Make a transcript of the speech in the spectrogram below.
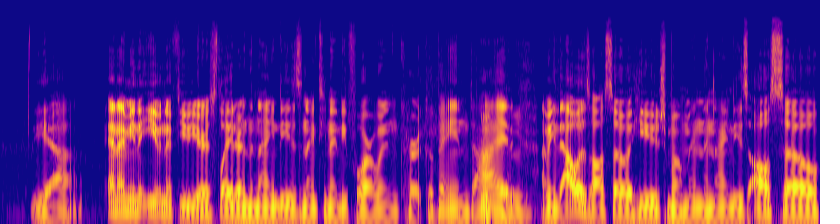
yeah. And I mean, even a few years later in the 90s, 1994, when Kurt Cobain died, Mhm. I mean, that was also a huge moment in the 90s. Also,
